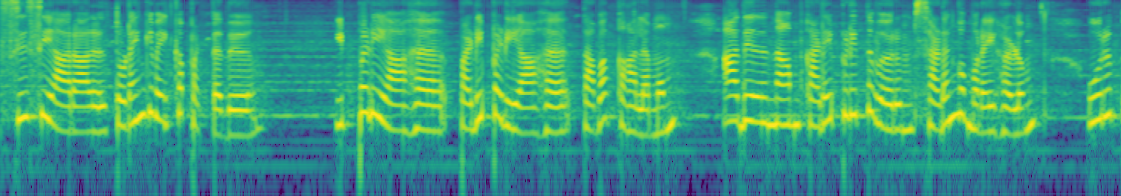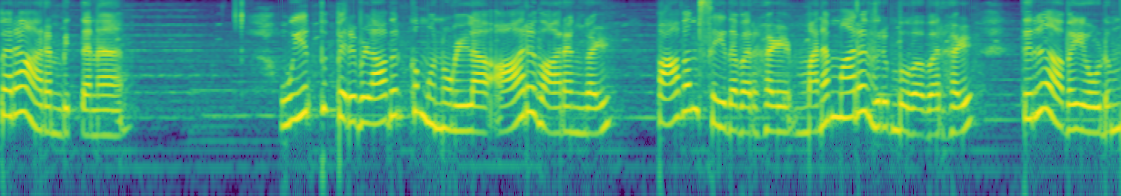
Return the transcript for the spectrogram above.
அசிசியாரால் தொடங்கி வைக்கப்பட்டது. இப்படியாக படிப்படியாக தவக்காலமும் அதில் நாம் கடைபிடித்து வரும் சடங்கு முறைகளும் உருப்பெற ஆரம்பித்தன. உயிர்ப்பு பெருவிழாவிற்கு முன் உள்ள ஆறு வாரங்கள் பாவம் செய்தவர்கள் மனம் மாற விரும்புபவர்கள் திரு அவையோடும்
